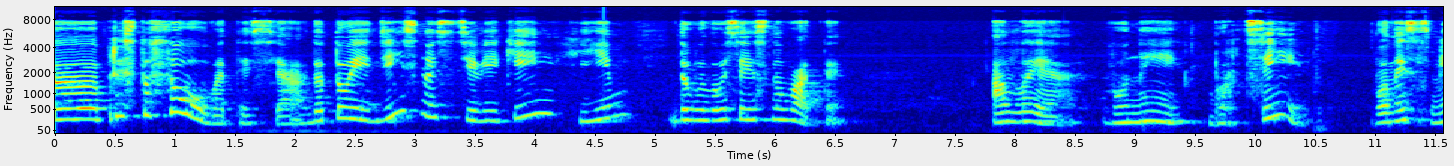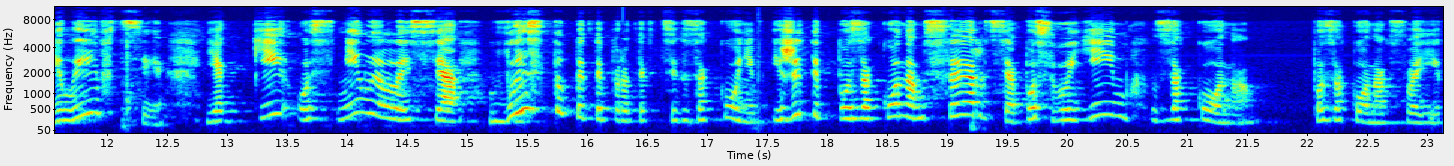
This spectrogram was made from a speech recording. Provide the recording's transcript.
е, пристосовуватися до тої дійсності, в якій їм довелося існувати. Але вони борці, вони сміливці, які осмілилися виступити проти цих законів і жити по законам серця, по своїм законам, по законах своїх.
